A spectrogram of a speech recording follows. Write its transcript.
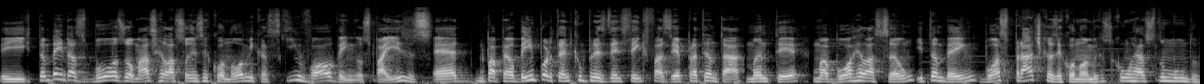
e também das boas ou más relações econômicas que envolvem os países é um papel bem importante que um presidente tem que fazer para tentar manter uma boa relação e também boas práticas econômicas com o resto do mundo.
